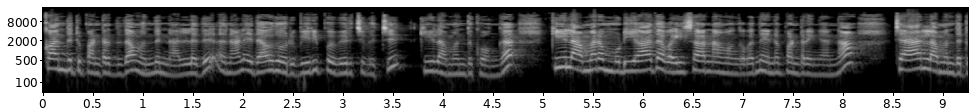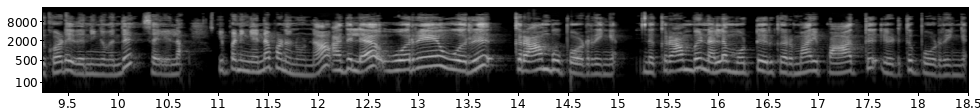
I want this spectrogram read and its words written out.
உட்காந்துட்டு பண்ணுறது தான் வந்து நல்லது. அதனால் ஏதாவது ஒரு விரிப்பை விரித்து வச்சு கீழே அமர்ந்துக்கோங்க. கீழே அமர முடியாத வயசானவங்க வந்து என்ன பண்ணுறீங்கன்னா சேரில் அமர்ந்துட்டு கூட இதை நீங்கள் வந்து செய்யலாம். இப்போ நீங்கள் என்ன பண்ணணும்னா அதில் ஒரே ஒரு கிராம்பு போடுறீங்க. இந்த கிராம்பு நல்ல மொட்டு இருக்கிற மாதிரி பார்த்து எடுத்து போடுறீங்க.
